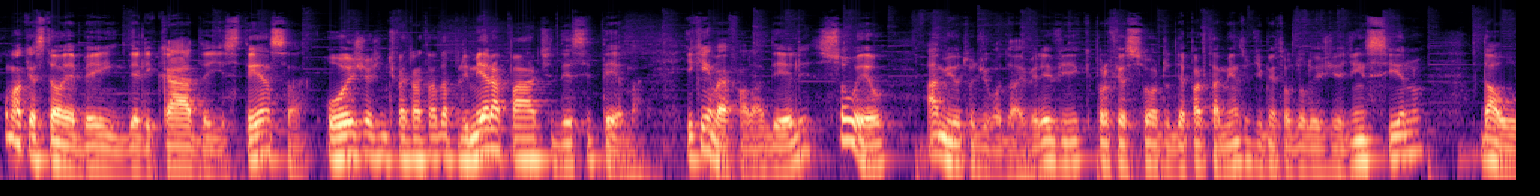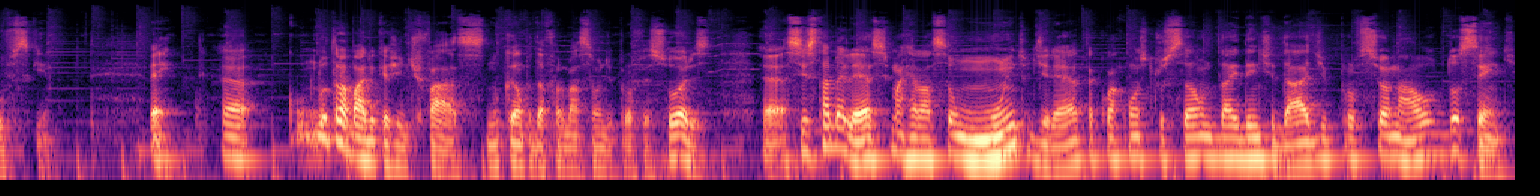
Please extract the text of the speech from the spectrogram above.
Como a questão é bem delicada e extensa, hoje a gente vai tratar da primeira parte desse tema. E quem vai falar dele sou eu, Hamilton de Godoy Verevic, professor do Departamento de Metodologia de Ensino da UFSC. Bem, no trabalho que a gente faz no campo da formação de professores, é, se estabelece uma relação muito direta com a construção da identidade profissional docente.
